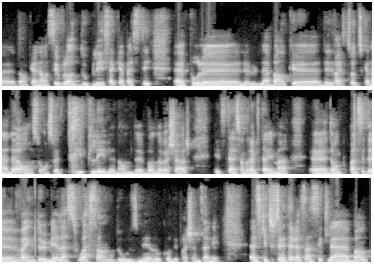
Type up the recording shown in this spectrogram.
euh, donc annoncé vouloir doubler sa capacité. pour le, la Banque des infrastructures du Canada, on, souhaite tripler le nombre de bornes de recharge et de stations de ravitaillement, donc passer de 22 000 à 72 000 au cours des prochaines années. ce qui est aussi intéressant, c'est que la banque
